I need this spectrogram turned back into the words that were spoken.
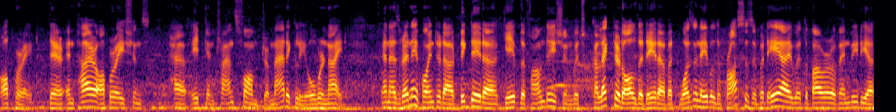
operate. Their entire operations, have, it can transform dramatically overnight. And as Renee pointed out, big data gave the foundation which collected all the data but wasn't able to process it, but AI with the power of NVIDIA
